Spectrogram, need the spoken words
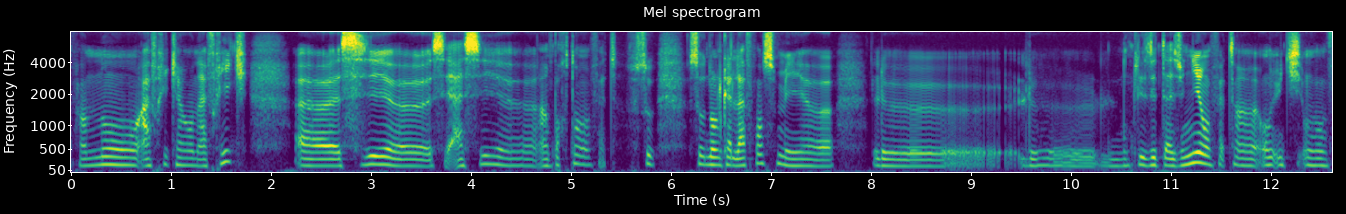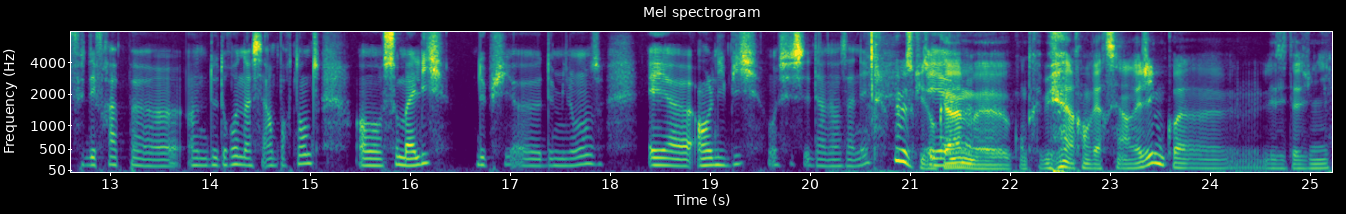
enfin, non africains en Afrique, c'est c'est assez important en fait. Sauf, dans le cas de la France, mais le, le, donc les États-Unis en fait hein, ont, ont, fait des frappes de drones assez importantes en Somalie depuis 2011 euh, et euh, en Libye aussi ces dernières années. Oui, parce qu'ils ont quand même euh, contribué à renverser un régime, quoi, les États-Unis.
